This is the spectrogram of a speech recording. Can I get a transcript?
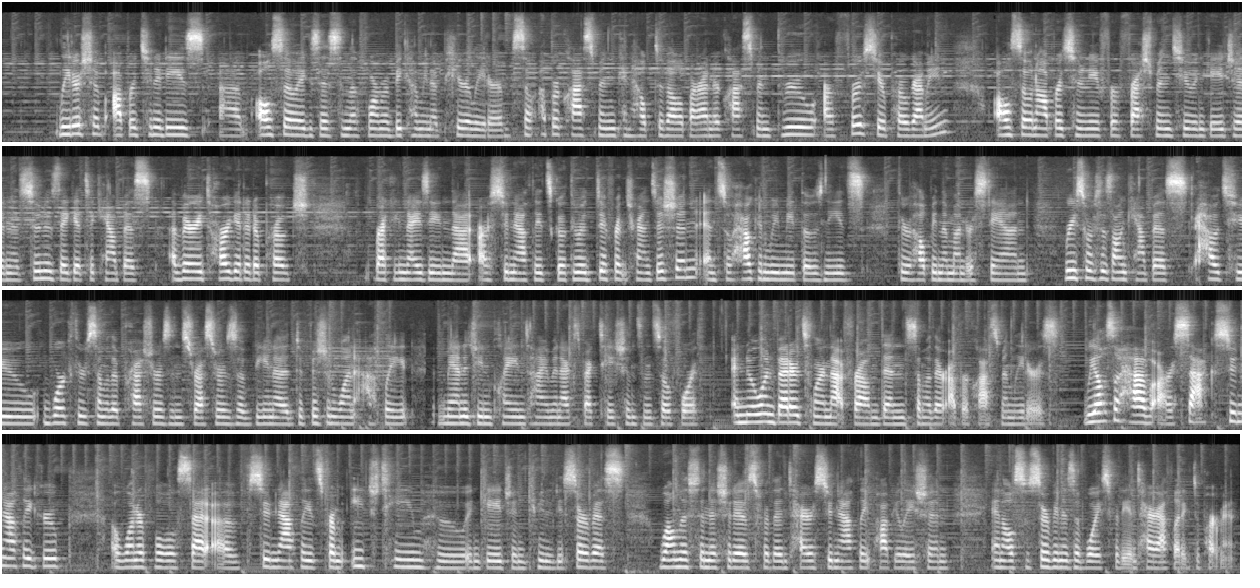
Leadership opportunities um, also exist in the form of becoming a peer leader. So upperclassmen can help develop our underclassmen through our first year programming. Also an opportunity for freshmen to engage in as soon as they get to campus, a very targeted approach recognizing that our student athletes go through a different transition and so how can we meet those needs through helping them understand resources on campus, how to work through some of the pressures and stressors of being a Division One athlete, managing playing time and expectations and so forth. And no one better to learn that from than some of their upperclassmen leaders. We also have our SAC student athlete group, a wonderful set of student athletes from each team who engage in community service, wellness initiatives for the entire student athlete population, and also serving as a voice for the entire athletic department.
